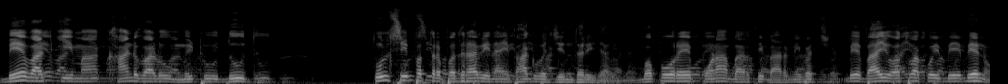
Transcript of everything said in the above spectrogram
બે વાટકીમાં ખાંડવાળું મીઠું દૂધ તુલસી પત્ર પધરાવીને ભાગવત જીન ધરી જવાનું. બપોરે પોણા બારથી બારની વચ્ચે. બે ભાઈઓ અથવા કોઈ બે બહેનો.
